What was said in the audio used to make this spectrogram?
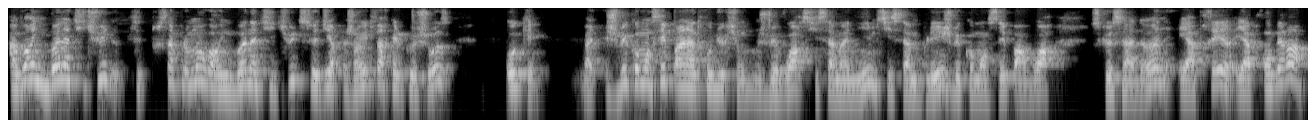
avoir une bonne attitude, c'est tout simplement avoir une bonne attitude, se dire j'ai envie de faire quelque chose, ok, bah, je vais commencer par l'introduction. Je vais voir si ça m'anime, si ça me plaît. Je vais commencer par voir ce que ça donne et après, et après on verra.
